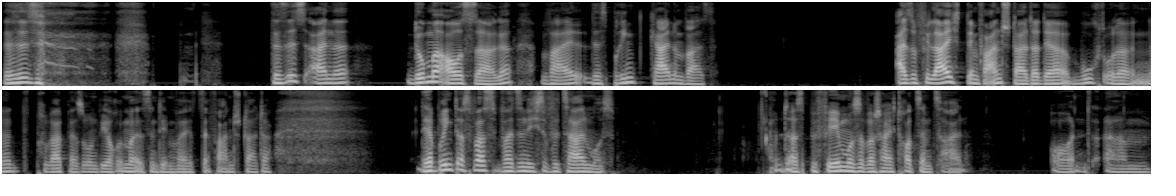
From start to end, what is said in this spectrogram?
Das ist, das ist eine dumme Aussage, weil das bringt keinem was. Also vielleicht dem Veranstalter, der bucht oder eine Privatperson, wie auch immer ist in dem Fall jetzt der Veranstalter, der bringt das was, weil sie nicht so viel zahlen muss. Und das Buffet muss er wahrscheinlich trotzdem zahlen. Und ähm,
